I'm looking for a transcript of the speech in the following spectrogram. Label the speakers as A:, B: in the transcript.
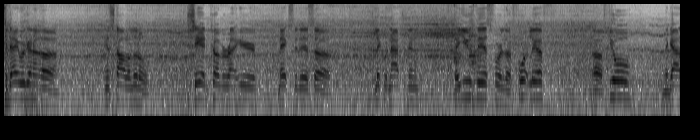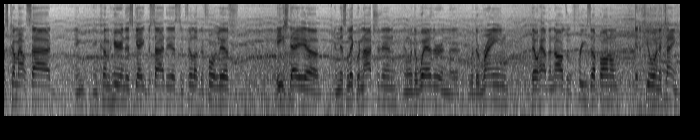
A: Today we're gonna uh, install a little shed cover right here next to this uh, liquid nitrogen. They use this for the forklift uh, fuel and the guys come outside and, and, come here in this gate beside this and fill up their forklifts each day uh, in this liquid nitrogen and with the weather and the, with the rain they'll have the nozzle freeze up on them get the fuel in the tank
